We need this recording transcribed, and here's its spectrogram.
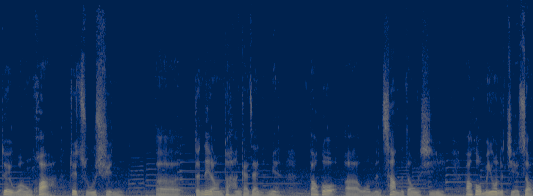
对文化、对族群，呃的内容都涵盖在里面，包括呃我们唱的东西，包括我们用的节奏，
